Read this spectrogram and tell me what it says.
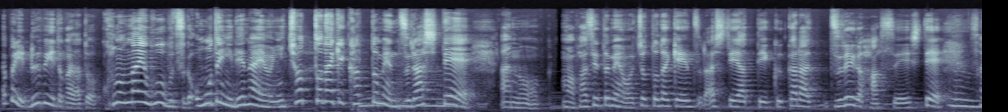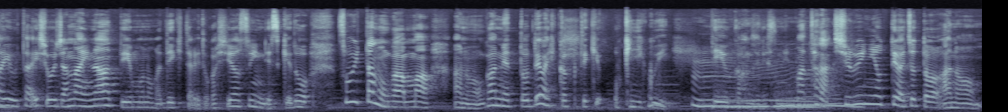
やっぱりルビーとかだとこの内包物が表に出ないようにちょっとだけカット面ずらして、あのまあ、ファセット面をちょっとだけずらしてやっていくからズレが発生して、うん。左右対称じゃないなっていうものができたりとかしやすいんですけどそういったのが、まあ、あのガーネットでは比較的起きにくいっていう感じですね。まあ、ただ種類によってはちょっとあの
